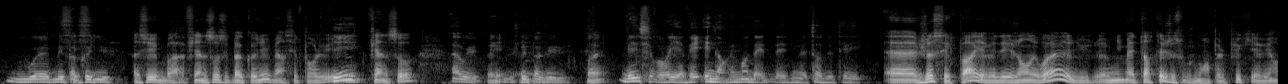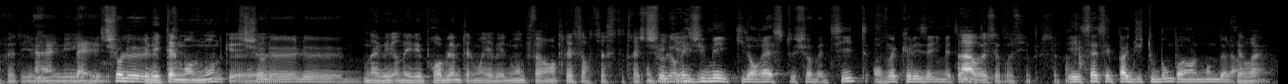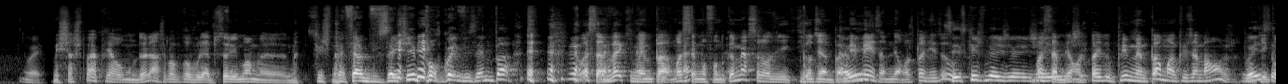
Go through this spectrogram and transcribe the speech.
Ouais, mais pas connus. Ah si, bah, Fianso, c'est pas connu, merci pour lui. Fianso. Ah oui, je ne l'ai pas vu lui. Ouais. Mais il y avait énormément d'animateurs de télé. Euh, je sais pas, il y avait des gens, ouais, animateurs télé, je ne me rappelle plus qu'il y avait en fait. Il y avait, il y avait, sur le, il y avait tellement de monde que. Sur le, le, On, avait, on avait des problèmes tellement il y avait de monde, faire rentrer, sortir, c'était très compliqué. Sur le résumé qu'il en reste sur votre site, on voit que les animateurs. Ah oui, c'est possible. Pas Et ça, c'est pas du tout bon pendant le monde de l'art. C'est vrai. Ouais. Mais je cherche pas à plaire au monde de l'art. Je sais pas pourquoi vous voulez absolument me. Parce que je préfère que vous sachiez pourquoi ils vous aiment pas. moi, ça me va qu'ils m'aiment pas. Moi, c'est mon fond de commerce aujourd'hui. Ils n'aiment pas ah m'aimer, ça me dérange pas du tout. C'est ce que je veux. Moi, ça me dérange pas du tout. Plus m'aiment pas, moi, plus ça m'arrange. Oui,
